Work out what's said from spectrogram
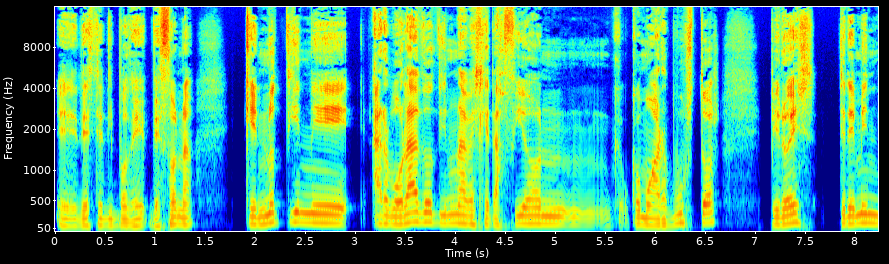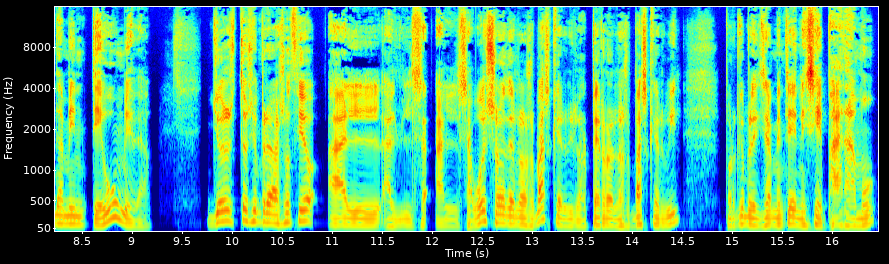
eh, de este tipo de, zona, que no tiene arbolado, tiene una vegetación como arbustos, pero es tremendamente húmeda. Yo esto siempre lo asocio al, al, al sabueso de los Baskerville, al perro de los Baskerville, porque precisamente en ese páramo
